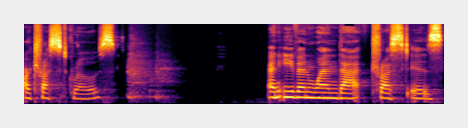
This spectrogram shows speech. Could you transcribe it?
our trust grows and even when that trust is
